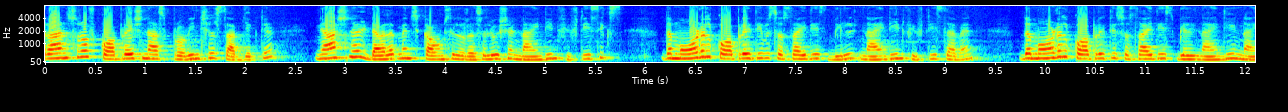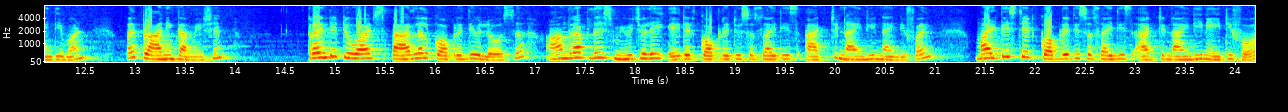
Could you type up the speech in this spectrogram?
transfer of cooperation as provincial subject national development council resolution nineteen fifty സിക്സ് ദ മോഡൽ കോപ്പറേറ്റീവ് സൊസൈറ്റീസ് ബിൽ നയൻറ്റീൻ ഫിഫ്റ്റി സെവൻ ദ മോഡൽ കോപ്പറേറ്റീവ് സൊസൈറ്റീസ് ബിൽ നയൻറ്റീൻ നയൻറ്റി വൺ ബൈ പ്ലാനിംഗ് കമ്മീഷൻ ട്രെൻഡ് ടുവാർഡ്സ് പാരലൽ കോപ്പറേറ്റീവ് ലോസ് ആന്ധ്രാപ്രദേശ് മ്യൂച്വലി എയ്ഡഡ് കോപ്പറേറ്റീവ് സൊസൈറ്റീസ് ആക്ട് നയൻറ്റീൻ നയൻറ്റി ഫൈവ് മൾട്ടി സ്റ്റേറ്റ് കോപ്പറേറ്റീവ് സൊസൈറ്റീസ് ആക്ട് നയൻറ്റീൻ എയ്റ്റി ഫോർ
